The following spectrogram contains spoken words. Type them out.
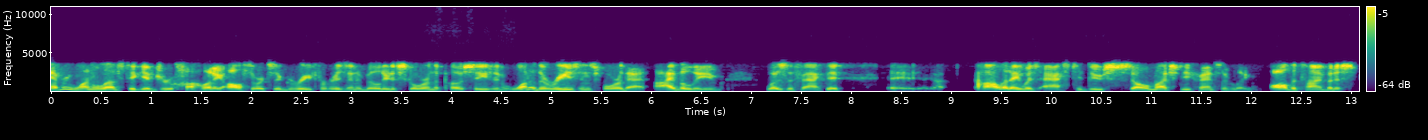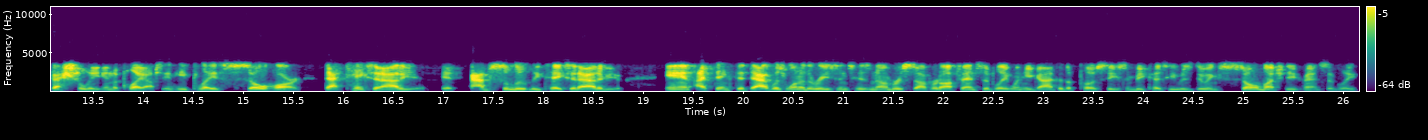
everyone loves to give Jrue Holiday all sorts of grief for his inability to score in the postseason. One of the reasons for that, I believe, was the fact that uh, Holiday was asked to do so much defensively all the time, but especially in the playoffs, and he plays so hard. That takes it out of you. It absolutely takes it out of you. And I think that that was one of the reasons his numbers suffered offensively when he got to the postseason because he was doing so much defensively.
